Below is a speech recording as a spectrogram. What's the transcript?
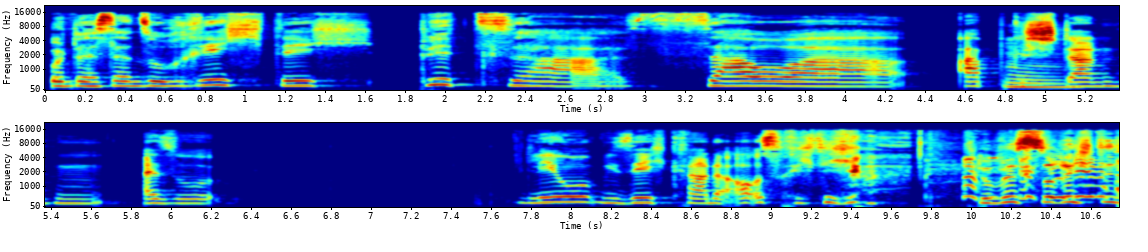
Und das dann so richtig Pizza, sauer, abgestanden. Mhm. Also, Leo, wie sehe ich gerade aus? Richtig. Du bist so richtig,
